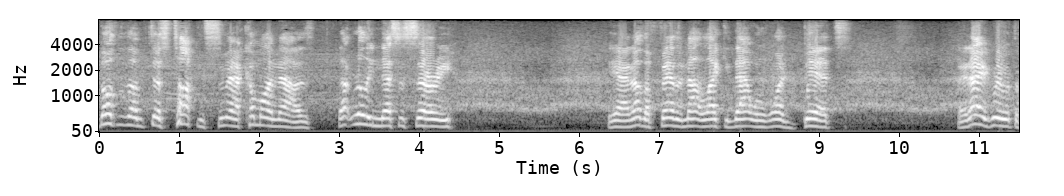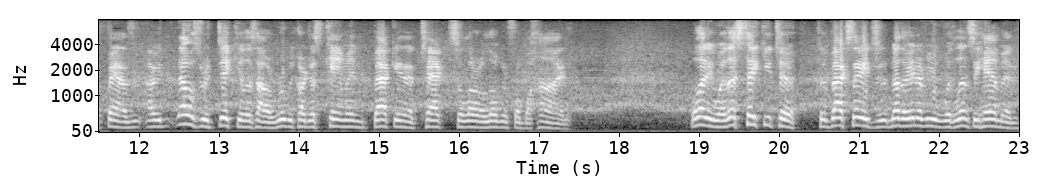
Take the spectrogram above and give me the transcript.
both of them just talking smack. Come on now. Is that really necessary? Yeah, I know the fans are not liking that one one bit. And I agree with the fans. I mean, that was ridiculous how Ruby Car just came in, back in, and attacked Solara Logan from behind. Well, anyway, let's take you to, to backstage, another interview with Lindsay Hammond.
